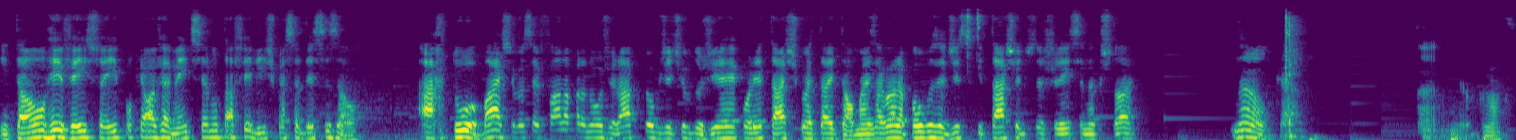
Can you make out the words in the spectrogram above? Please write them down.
Então, revê isso aí, porque obviamente você não está feliz com essa decisão. Arthur, baixa, você fala para não girar, porque o objetivo do giro é recolher taxa, cortar e tal. Mas agora há pouco você disse que taxa de transferência na custódia. Não, cara. Ah, meu Deus.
